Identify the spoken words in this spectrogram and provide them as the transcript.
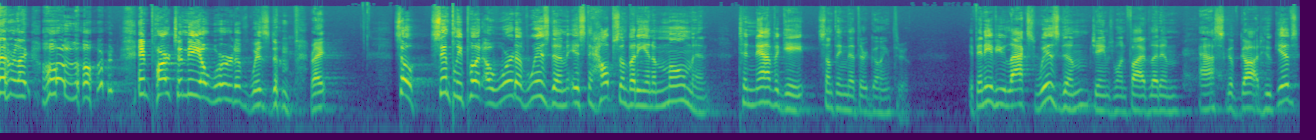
And we're like, oh Lord, impart to me a word of wisdom, right? So, simply put, a word of wisdom is to help somebody in a moment to navigate something that they're going through. If any of you lacks wisdom, James 1 5, let him ask of God, who gives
